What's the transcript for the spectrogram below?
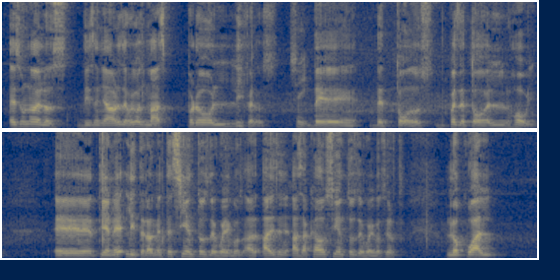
es uno de los diseñadores de juegos más prolíferos Sí. de, de todos, pues de todo el hobby. Eh, tiene literalmente cientos de juegos, ha, ha diseña- ha sacado cientos de juegos, ¿cierto? Lo cual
